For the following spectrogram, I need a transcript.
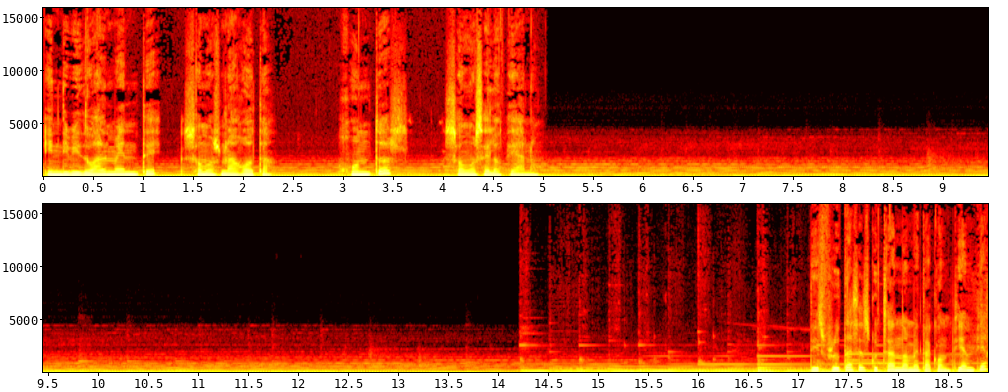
Individualmente somos una gota, juntos somos el océano. ¿Disfrutas escuchando Metaconciencia?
